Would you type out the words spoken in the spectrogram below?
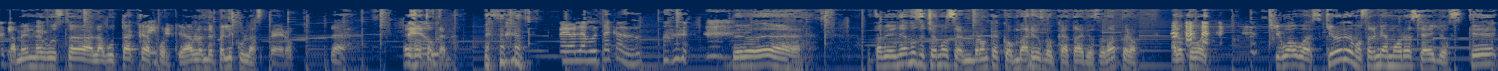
Ok. También me gusta la butaca Sí, porque hablan de películas, pero eh, es Pero- otro tema. Pero la butaca no. Pero eh, está bien, ya nos echamos en bronca con varios locatarios, ¿verdad? Pero a lo que voy. Chihuahuas, quiero demostrar mi amor hacia ellos. ¿Qué,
